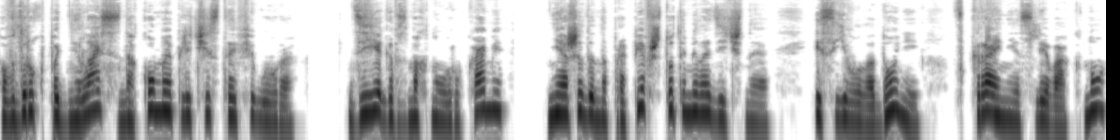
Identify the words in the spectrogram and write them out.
вдруг поднялась знакомая плечистая фигура. Диего взмахнул руками, неожиданно пропев что-то мелодичное, и с его ладоней в крайнее слева окно,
